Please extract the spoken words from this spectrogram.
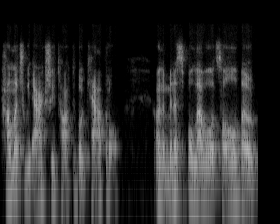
how much we actually talked about capital. On the municipal level, it's all about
